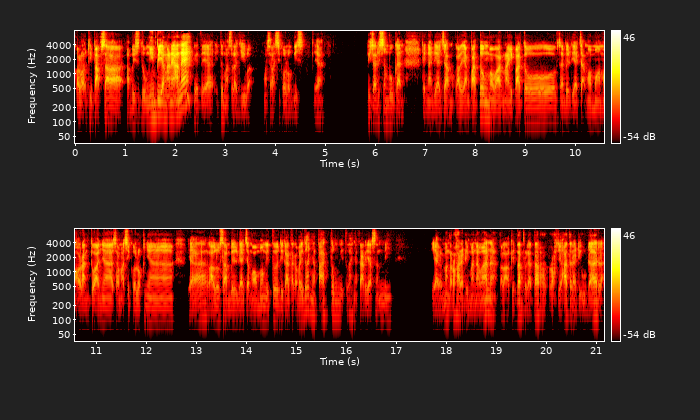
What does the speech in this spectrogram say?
Kalau dipaksa habis itu ngimpi yang aneh-aneh gitu ya. Itu masalah jiwa masalah psikologis ya. Bisa disembuhkan dengan diajak kalau yang patung mewarnai patung sambil diajak ngomong sama orang tuanya sama psikolognya ya. Lalu sambil diajak ngomong itu dikatakan itu hanya patung itu hanya karya seni. Ya memang roh ada di mana-mana. Kalau kita berkata roh jahat ada di udara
